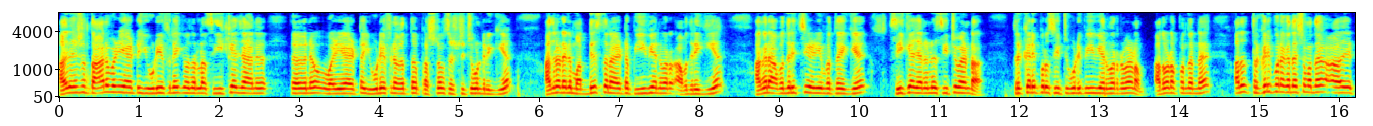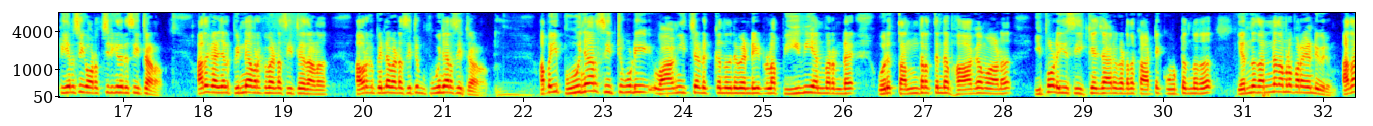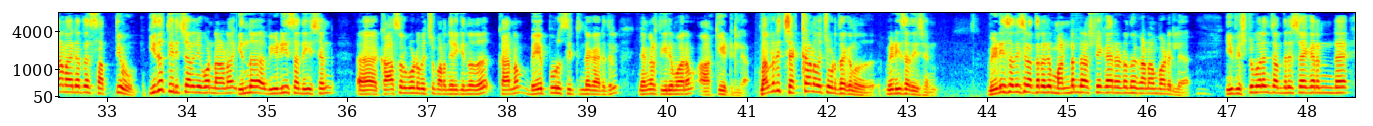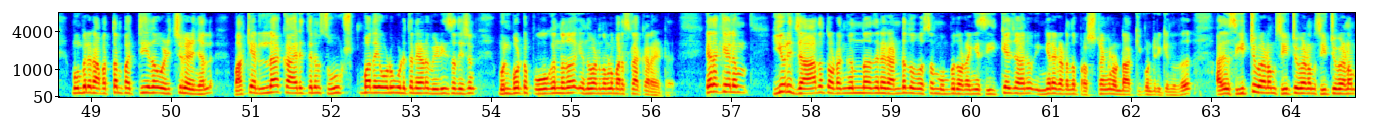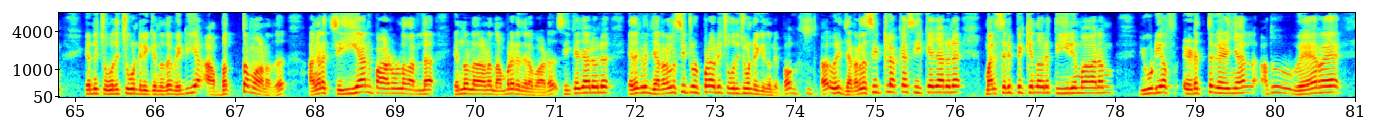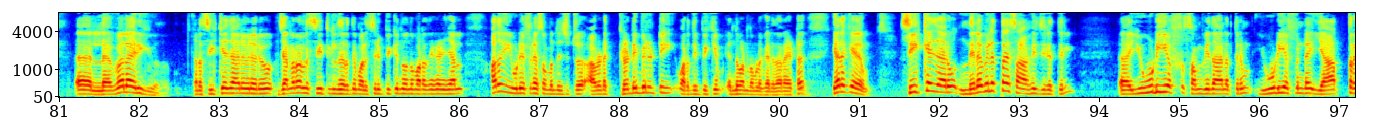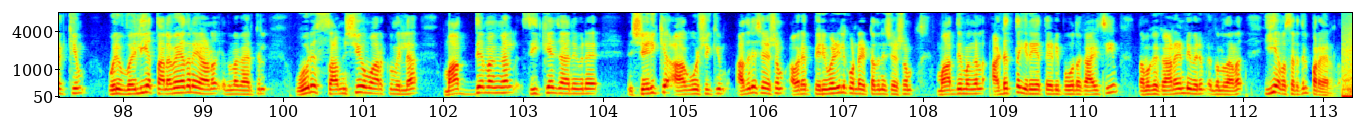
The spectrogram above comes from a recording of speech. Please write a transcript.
അതിനുശേഷം താൻ വഴിയായിട്ട് യു ഡി എഫിലേക്ക് വന്നുള്ള സി കെ ജാന് വഴിയായിട്ട് യു ഡി എഫിനകത്ത് പ്രശ്നം സൃഷ്ടിച്ചുകൊണ്ടിരിക്കുക. അതിനിടയിൽ മധ്യസ്ഥനായിട്ട് പി വി അൻവർ അവതരിക്കുക. അങ്ങനെ അവതരിച്ചു കഴിയുമ്പോഴത്തേക്ക് സി കെ ജാനുവിന് സീറ്റ് വേണ്ട. തൃക്കരിപ്പൂർ സീറ്റ് കൂടി പി വി അൻവറിന് വേണം. അതോടൊപ്പം തന്നെ അത് തൃക്കരിപ്പൂർ ഏകദേശം അത് ടി എം സിക്ക് ഉറച്ചിരിക്കുന്ന ഒരു സീറ്റാണ്. അത് കഴിഞ്ഞാൽ പിന്നെ അവർക്ക് വേണ്ട സീറ്റ് ഏതാണ്? അവർക്ക് പിന്നെ വേണ്ട സീറ്റ് പൂഞ്ഞാർ സീറ്റാണ്. അപ്പൊ ഈ പൂഞ്ഞാർ സീറ്റ് കൂടി വാങ്ങിച്ചെടുക്കുന്നതിന് വേണ്ടിയിട്ടുള്ള പി വി അൻവറിന്റെ ഒരു തന്ത്രത്തിന്റെ ഭാഗമാണ് ഇപ്പോൾ ഈ സി കെ ജാനു കിടന്ന് കാട്ടിക്കൂട്ടുന്നത് എന്ന് തന്നെ നമ്മൾ പറയേണ്ടി വരും. അതാണ് അതിനകത്തെ സത്യവും. ഇത് തിരിച്ചറിഞ്ഞുകൊണ്ടാണ് ഇന്ന് വി ഡി സതീശൻ കാസർഗോഡ് വെച്ച് പറഞ്ഞിരിക്കുന്നത്. കാരണം ബേപ്പൂർ സീറ്റിന്റെ കാര്യത്തിൽ ഞങ്ങൾ തീരുമാനം ആക്കിയിട്ടില്ല. നല്ലൊരു ചെക്കാണ് വെച്ച് കൊടുത്തേക്കുന്നത് V D Satheesan. V D Satheesan അത്ര ഒരു മണ്ടൻ രാഷ്ട്രീയക്കാരായിട്ടൊന്നും കാണാൻ പാടില്ല. ഈ വിഷ്ണുപുരം ചന്ദ്രശേഖരന്റെ മുമ്പിൽ ഒരു അബദ്ധം പറ്റിയത് ഒഴിച്ചു കഴിഞ്ഞാൽ ബാക്കി എല്ലാ കാര്യത്തിലും സൂക്ഷ്മതയോടുകൂടി തന്നെയാണ് വി ഡി സതീശൻ മുൻപോട്ട് പോകുന്നത് എന്ന് വേണം നമ്മൾ മനസ്സിലാക്കാനായിട്ട്. ഏതൊക്കെയാലും ഈ ഒരു ജാഥ തുടങ്ങുന്നതിന് രണ്ട് ദിവസം മുമ്പ് തുടങ്ങി സി കെ ജാനു ഇങ്ങനെ കടന്ന് പ്രശ്നങ്ങൾ ഉണ്ടാക്കിക്കൊണ്ടിരിക്കുന്നത്. അത് സീറ്റ് വേണം സീറ്റ് വേണം സീറ്റ് വേണം എന്ന് ചോദിച്ചുകൊണ്ടിരിക്കുന്നത് വലിയ അബദ്ധമാണത്. അങ്ങനെ ചെയ്യാൻ പാടുള്ളതല്ല എന്നുള്ളതാണ് നമ്മുടെ ഒരു നിലപാട്. സി കെ ജാനുവിന് ഏതെങ്കിലും ജനറൽ സീറ്റ് ഉൾപ്പെടെ അവർ ചോദിച്ചുകൊണ്ടിരിക്കുന്നുണ്ട്. ഇപ്പോൾ ഒരു ജനറൽ സീറ്റിലൊക്കെ സി കെ ജാനുവിനെ മത്സരിപ്പിക്കുന്ന ഒരു തീരുമാനം യു ഡി എഫ് എടുത്തു കഴിഞ്ഞാൽ അത് വേറെ ലെവലായിരിക്കും അത്. കാരണം സി കെ ജാനുവിനെ ഒരു ജനറൽ സീറ്റിൽ നിർത്തി മത്സരിപ്പിക്കുന്നു എന്ന് പറഞ്ഞു കഴിഞ്ഞാൽ അത് യു ഡി എഫിനെ സംബന്ധിച്ചിട്ട് അവരുടെ ക്രെഡിബിലിറ്റി വർദ്ധിപ്പിക്കും എന്ന് വേണം നമ്മൾ കരുതാനായിട്ട്. ഏതൊക്കെയാലും സി കെ ജാനു നിലവിലത്തെ സാഹചര്യത്തിൽ യു ഡി എഫ് സംവിധാനത്തിനും യു ഡി എഫിന്റെ യാത്രയ്ക്കും ഒരു വലിയ തലവേദനയാണ് എന്നുള്ള കാര്യത്തിൽ ഒരു സംശയവും ആർക്കുമില്ല മാധ്യമങ്ങൾ സി കെ ജാനുവിനെ ശരിക്ക് ആഘോഷിക്കും. അതിനുശേഷം അവരെ പെരുവഴിയിൽ കൊണ്ട് ഇട്ടതിന് ശേഷം മാധ്യമങ്ങൾ അടുത്ത ഇരയെ തേടി പോകുന്ന കാഴ്ചയും നമുക്ക് കാണേണ്ടി വരും എന്നുള്ളതാണ് ഈ അവസരത്തിൽ പറയാനുള്ളത്.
